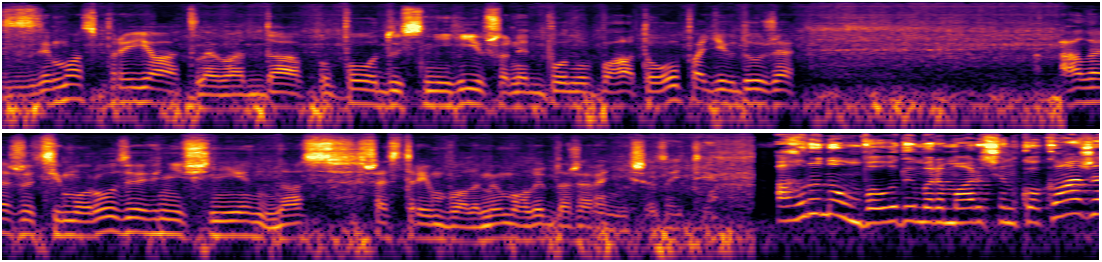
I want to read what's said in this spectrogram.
Зима сприятлива, да, по поводу снігів, що не було багато опадів дуже. Але ж ці морози нічні нас ще стримували. Ми могли б навіть раніше зайти. Агроном Володимир Марченко каже,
